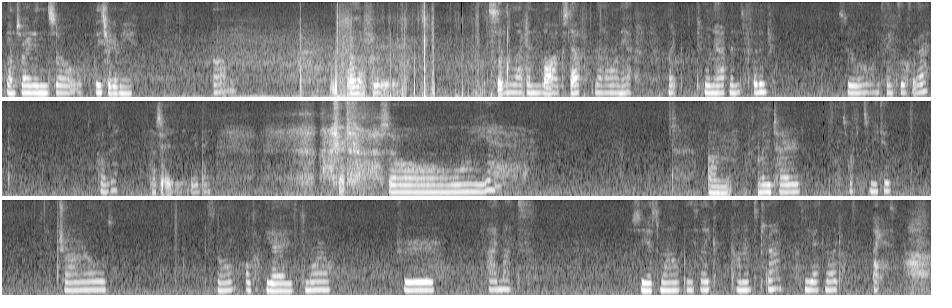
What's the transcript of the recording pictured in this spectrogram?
yeah, I'm sorry I didn't. So please forgive me. Um, wasn't for 7-Eleven vlog stuff. Then I only have like two and a half minutes of footage. So I'm thankful for that. How was that? I'm sorry, this is a weird thing. My shirt. So yeah. Um, I'm really tired. I was watching some YouTube. Charles. So I'll talk to you guys tomorrow for five months. See you guys tomorrow. Please like, comment, subscribe. I'll see you guys tomorrow. Like,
